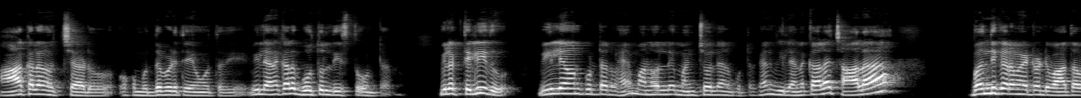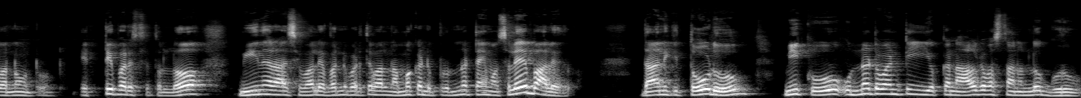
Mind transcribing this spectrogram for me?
ఆకలని వచ్చాడు ఒక ముద్ద పెడితే ఏమవుతుంది? వీళ్ళు వెనకాల గోతులు తీస్తూ ఉంటారు. వీళ్ళకి తెలియదు వీళ్ళు ఏమనుకుంటారు హే మనోళ్ళే మంచోళ్ళే అనుకుంటారు. కానీ వీళ్ళ వెనకాల చాలా ఇబ్బందికరమైనటువంటి వాతావరణం ఉంటూ ఉంటుంది. ఎట్టి పరిస్థితుల్లో మీనరాశి వాళ్ళు ఎవరిని పడితే వాళ్ళు నమ్మకండి. ఇప్పుడు ఉన్న టైం అసలే బాగాలేదు దానికి తోడు మీకు ఉన్నటువంటి ఈ యొక్క నాలుగవ స్థానంలో గురువు.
